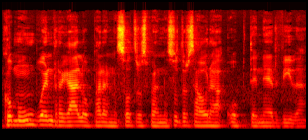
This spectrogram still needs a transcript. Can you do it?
como un buen regalo para nosotros, para nosotros ahora obtener vida.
